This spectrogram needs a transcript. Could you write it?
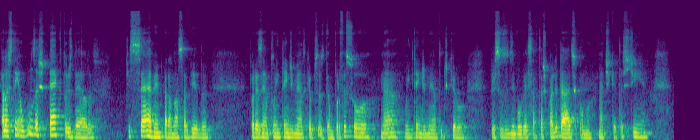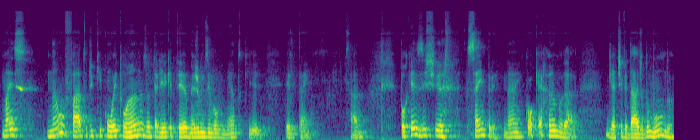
Elas têm alguns aspectos delas que servem para a nossa vida. Por exemplo, o entendimento que eu preciso ter um professor, né? o entendimento de que eu preciso desenvolver certas qualidades, como na etiquetas tinha, mas não o fato de que com oito anos eu teria que ter o mesmo desenvolvimento que ele tem. sabe? Porque existe sempre, né, em qualquer ramo da, de atividade do mundo,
